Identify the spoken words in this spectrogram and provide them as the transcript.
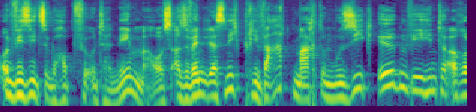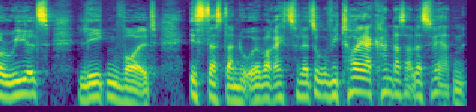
Und wie sieht es überhaupt für Unternehmen aus? Also wenn ihr das nicht privat macht und Musik irgendwie hinter eure Reels legen wollt, ist das dann eine Urheberrechtsverletzung? Und wie teuer kann das alles werden?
